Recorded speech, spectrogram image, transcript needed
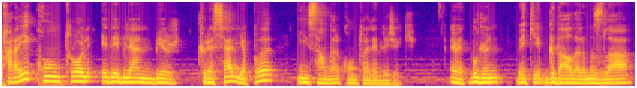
parayı kontrol edebilen bir küresel yapı insanları kontrol edebilecek. Evet bugün belki gıdalarımızla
